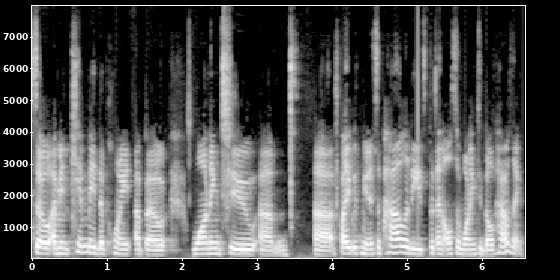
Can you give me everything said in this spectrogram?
So, I mean, Kim made the point about wanting to um, uh, fight with municipalities, but then also wanting to build housing.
